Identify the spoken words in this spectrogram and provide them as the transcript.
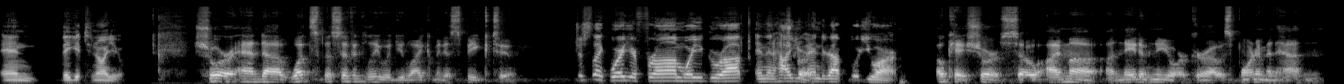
and they get to know you. Sure. And uh, what specifically would you like me to speak to? just like where you're from, where you grew up, and then how Sure. you ended up where you are. Okay, sure. So I'm a, a native New Yorker. I was born in Manhattan,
